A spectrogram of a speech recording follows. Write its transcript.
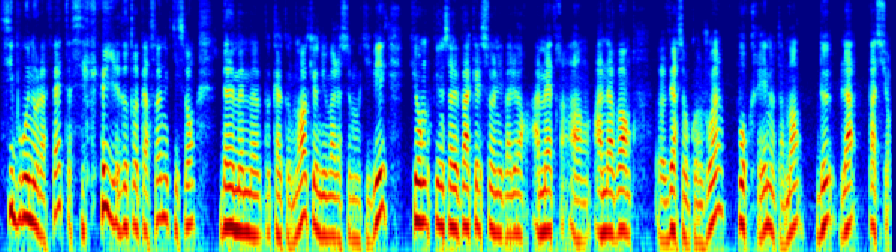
si Bruno l'a faite, c'est qu'il y a d'autres personnes qui sont dans le même cas que moi, qui ont du mal à se motiver, qui, ne savent pas quelles sont les valeurs à mettre en, avant euh, vers son conjoint pour créer notamment de la passion.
